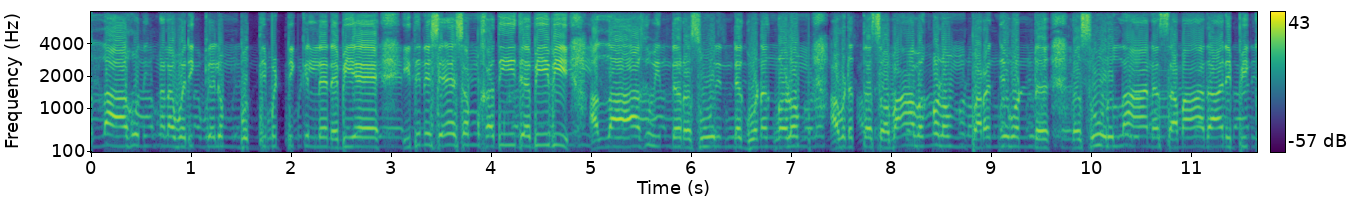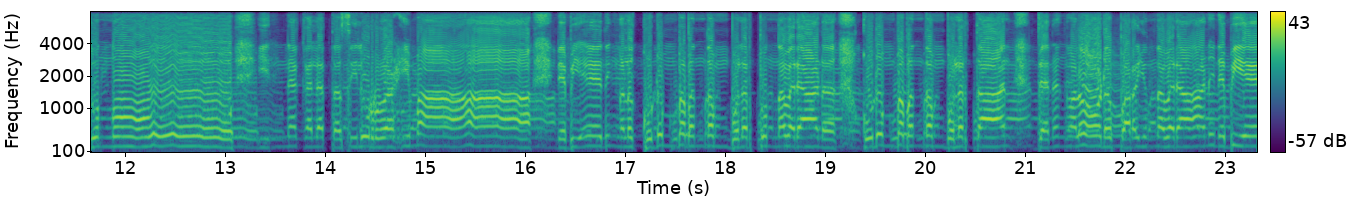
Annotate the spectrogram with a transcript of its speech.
അള്ളാഹു നിങ്ങളെ ഒരിക്കലും ബുദ്ധിമുട്ടിക്കില്ല നബിയെ. ഇതിനുശേഷം ഖദീജ ബീവി അള്ളാഹുവിന്റെ റസൂലിന്റെ ഗുണങ്ങളും അവിടുത്തെ സ്വഭാവങ്ങളും പറഞ്ഞുകൊണ്ട് റസൂർ സമാധാനിപ്പിക്കുന്നു. ഇന്നകല തസിലുർ റഹിമാ നബിയെ നിങ്ങൾ കുടുംബ ബന്ധം പുലർത്തുന്നവരാണ്. കുടുംബ ബന്ധം പുലർത്താൻ ജനങ്ങളോട് പറയുന്നവരാണ് നബിയേ.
